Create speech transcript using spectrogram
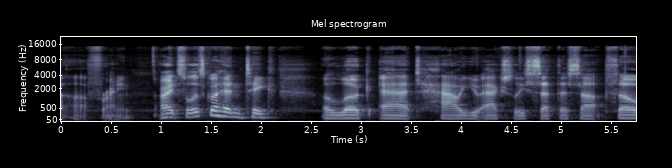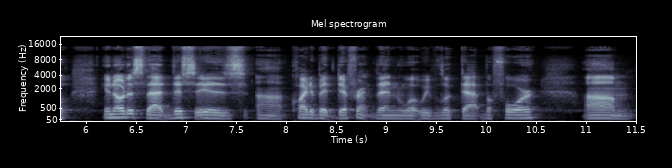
uh, frame. All right, so let's go ahead and take a look at how you actually set this up. So you'll notice that this is uh, quite a bit different than what we've looked at before. Um,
